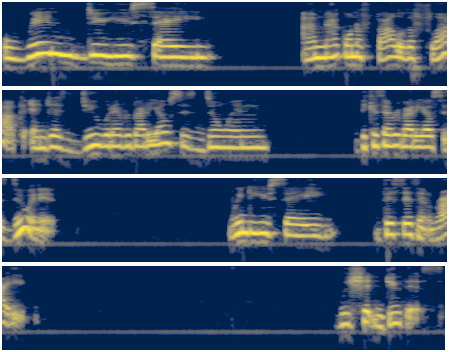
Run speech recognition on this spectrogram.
when do you say, I'm not gonna follow the flock and just do what everybody else is doing because everybody else is doing it? When do you say, this isn't right. We shouldn't do this.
